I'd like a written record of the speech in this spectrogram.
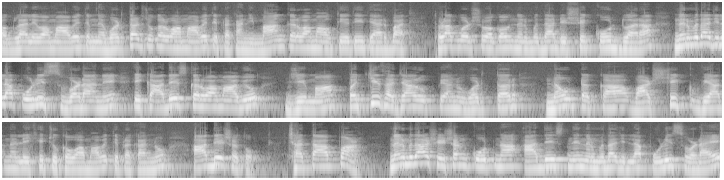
પગલાં લેવામાં આવે, તેમને વળતર ચૂકવવામાં આવે, તે પ્રકારની માંગ કરવામાં આવતી હતી. ત્યારબાદ થોડાક વર્ષો અગાઉ નર્મદા ડિસ્ટ્રિક્ટ કોર્ટ દ્વારા નર્મદા જિલ્લા પોલીસ વડાને એક આદેશ કરવામાં આવ્યો, જેમાં પચીસ હજાર રૂપિયાનું વળતર નવ ટકા વાર્ષિક વ્યાજના લેખે ચૂકવવામાં આવે તે પ્રકારનો આદેશ હતો. છતાં પણ નર્મદા સેશન કોર્ટના આદેશને નર્મદા જિલ્લા પોલીસ વડાએ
